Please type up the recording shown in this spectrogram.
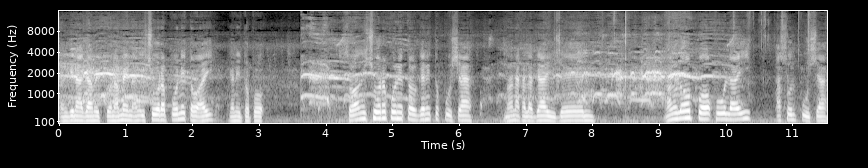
ang ginagamit po namin. Ang itsura po nito ay ganito po. So ang itsura po nito, ganito po siya. No, nakalagay. Then ang loob po kulay asul po siya.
